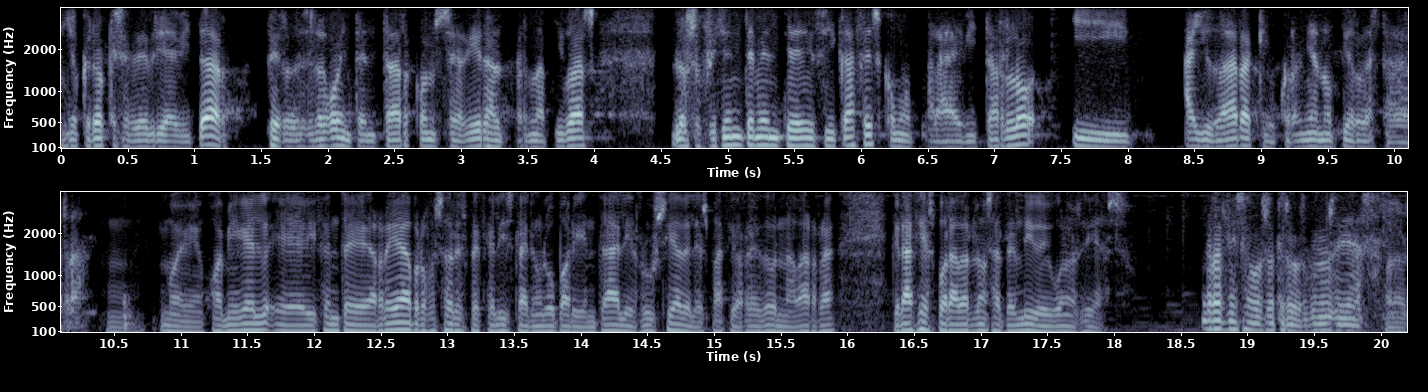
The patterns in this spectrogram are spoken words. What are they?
yo creo que se debería evitar, pero desde luego intentar conseguir alternativas lo suficientemente eficaces como para evitarlo y ayudar a que Ucrania no pierda esta guerra. Mm, muy bien. Juan Miguel eh, Vicente Herrea, profesor especialista en Europa Oriental y Rusia del Espacio Redo en Navarra. Gracias por habernos atendido y buenos días. Gracias a vosotros. Buenos días. Buenos días.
